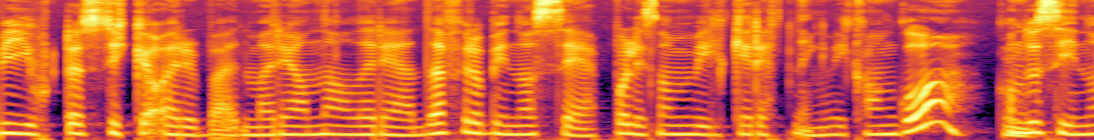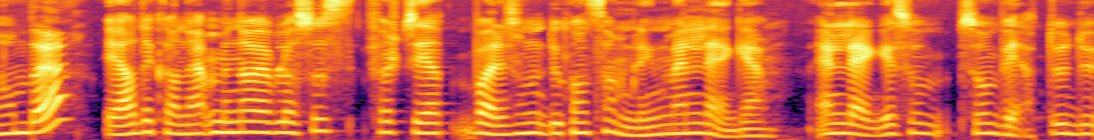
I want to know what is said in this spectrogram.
vi gjort et stykke arbeid, Marianne, allerede, for å begynne å se på liksom hvilken retning vi kan gå. Kan du si noe om det? Ja, det kan jeg. Men jeg vil også først si at bare som du kan sammenligne med en lege. En lege så, så vet du, du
